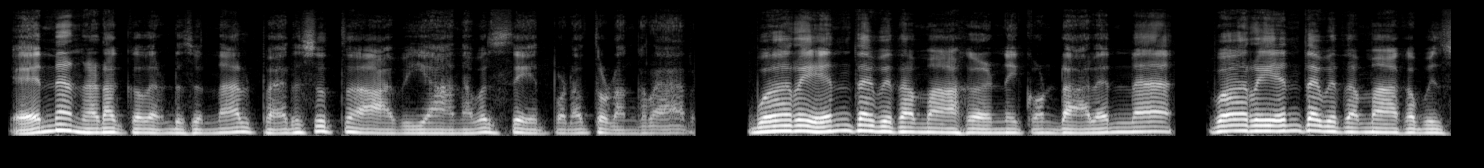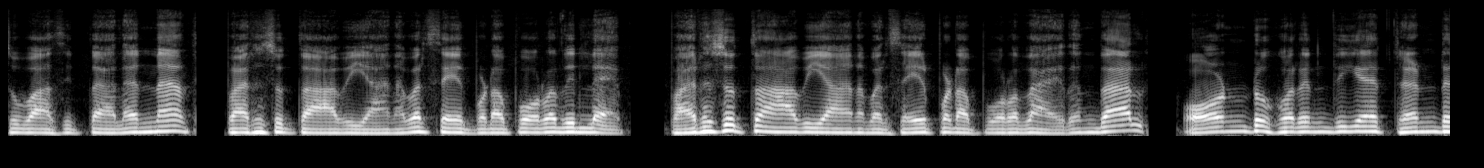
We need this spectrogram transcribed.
என்ன நடக்குது என்று சொன்னால் பரிசுத்த ஆவியானவர் செயற்பட தொடங்குகிறார் வேறு எந்த விதமாக எண்ணிக்கொண்டால் என்ன? வேறு எந்த விதமாக விசுவாசித்தால் என்ன? பரிசுத்த ஆவியானவர் செயற்பட போறதில்லை. பரிசுத்த ஆவியானவர் செயற்பட போறதா இருந்தால் ஒன்று குறைந்திய ரெண்டு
